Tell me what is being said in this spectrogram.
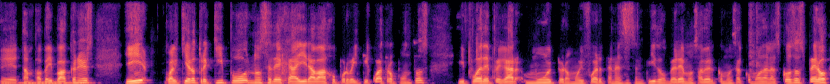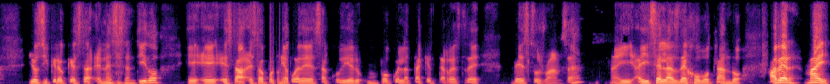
eh, Tampa Bay Buccaneers y cualquier otro equipo no se deja ir abajo por 24 puntos y puede pegar muy, pero muy fuerte en ese sentido. Veremos a ver cómo se acomodan las cosas, pero yo sí creo que esta, en ese sentido, eh, eh, esta, esta oportunidad puede sacudir un poco el ataque terrestre de estos Rams. Ahí, ahí se las dejo votando. A ver, May,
